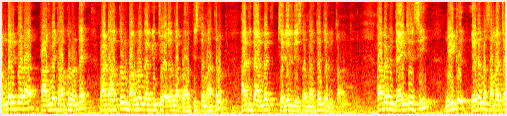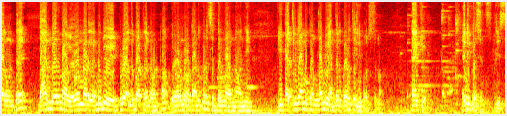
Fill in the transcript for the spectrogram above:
అందరికి కూడా ప్రాథమిక హక్కులు ఉంటాయి వాటి హక్కులను భంగం కలిగించే విధంగా ప్రవర్తిస్తే మాత్రం అది దాని మీద చర్యలు తీసుకోవడం అయితే జరుగుతూ ఉంటుంది. కాబట్టి దయచేసి మీకు ఏదైనా సమాచారం ఉంటే దాని మీద మా వివరణ అడగండి. మేము ఎప్పుడూ అందుబాటులోనే ఉంటాం. వివరణ ఇవ్వడానికి కూడా సిద్ధంగా ఉన్నామని ఈ పత్రికాముఖంగా మీ అందరికీ కూడా తెలియపరుస్తున్నాం. Thank you any questions please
